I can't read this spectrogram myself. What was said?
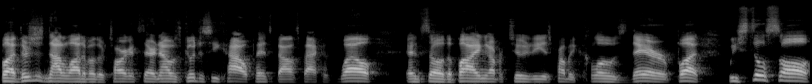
but there's just not a lot of other targets there. Now it's good to see Kyle Pitts bounce back as well. And so the buying opportunity is probably closed there, but we still saw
